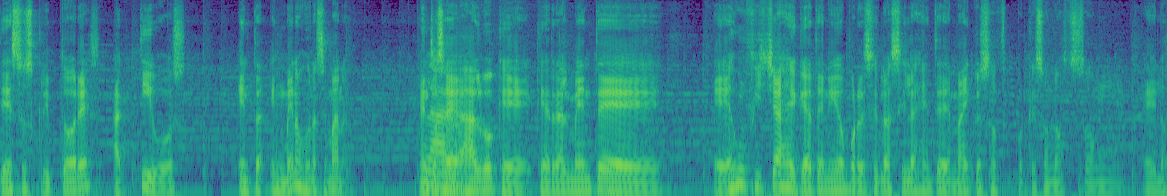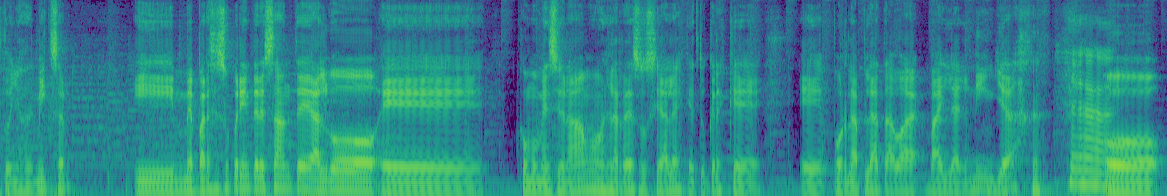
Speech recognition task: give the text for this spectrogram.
de suscriptores activos en, menos de una semana. Entonces es algo que, realmente eh, es un fichaje que ha tenido, por decirlo así, la gente de Microsoft, porque son los, son, eh, los dueños de Mixer. Y me parece súper interesante, algo como mencionábamos en las redes sociales, que tú crees que eh, por la plata baila el ninja, o,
